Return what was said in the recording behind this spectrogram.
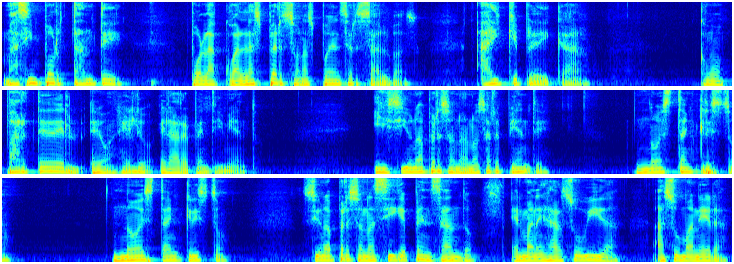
más importante por la cual las personas pueden ser salvas. Hay que predicar como parte del Evangelio el arrepentimiento. Y si una persona no se arrepiente, no está en Cristo. No está en Cristo. Si una persona sigue pensando en manejar su vida a su manera,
